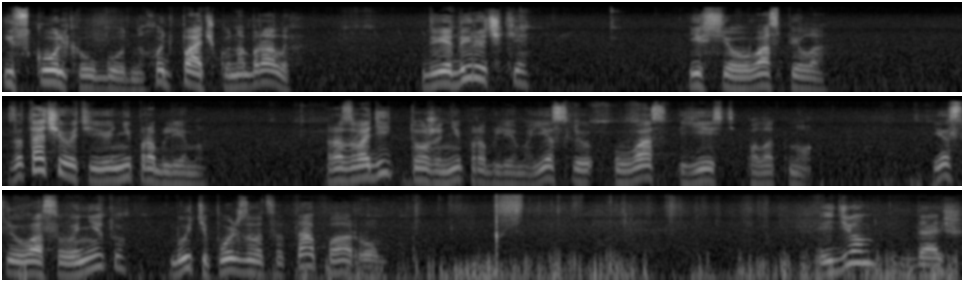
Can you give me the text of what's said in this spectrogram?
и сколько угодно. Хоть пачку набрал их, две дырочки и все, у вас пила. Затачивать ее не проблема. Разводить тоже не проблема, если у вас есть полотно. Если у вас его нету, будете пользоваться топором. Идем дальше.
